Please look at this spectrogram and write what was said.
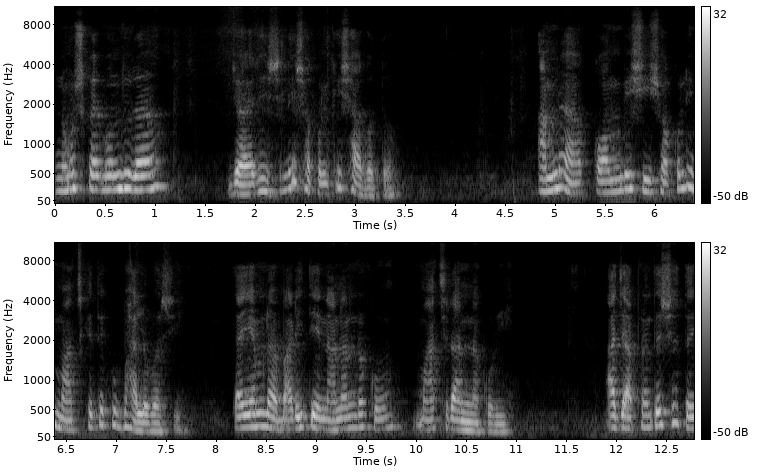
নমস্কার বন্ধুরা জয়ের হেসেলে সকলকে স্বাগত। আমরা কম বেশি সকলেই মাছ খেতে খুব ভালোবাসি, তাই আমরা বাড়িতে নানান রকম মাছ রান্না করি। আজ আপনাদের সাথে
